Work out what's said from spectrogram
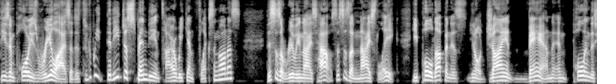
these employees realize it is did we did he just spend the entire weekend flexing on us? This is a really nice house. This is a nice lake. He pulled up in his you know giant van and pulling this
